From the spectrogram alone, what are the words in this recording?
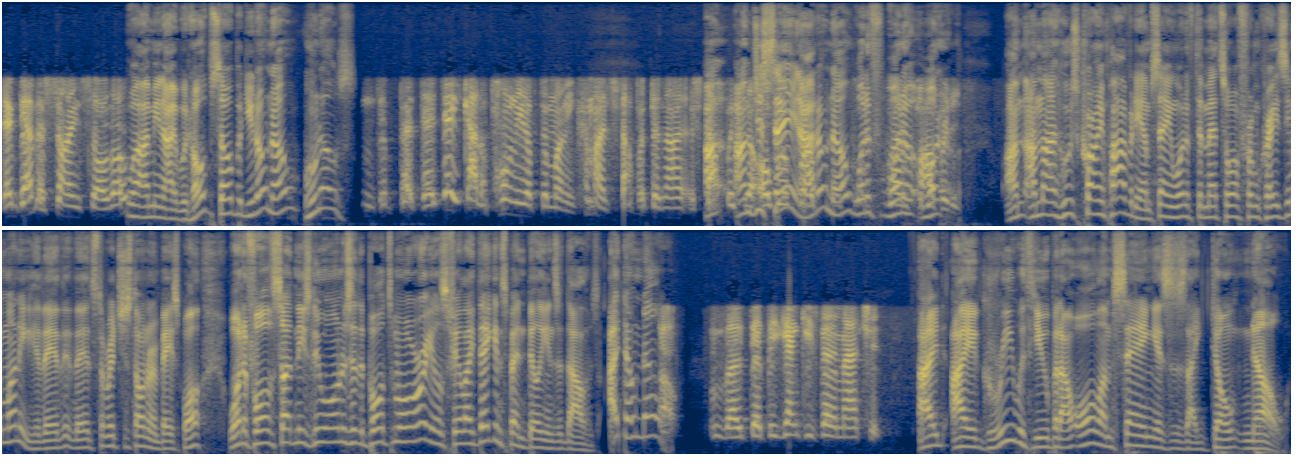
They better sign Soto. Well, I mean, I would hope so, but you don't know. Who knows? but they, they got to pony up the money. Come on, stop with the stop with I'm the just saying. I don't know. What if what? what. I'm, I'm not who's crying poverty. I'm saying, what if the Mets offer him crazy money? They, they, it's the richest owner in baseball. What if all of a sudden these new owners of the Baltimore Orioles feel like they can spend billions of dollars? I don't know. Oh, but the, the Yankees better match it. I I agree with you, but I, all I'm saying is is I don't know.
